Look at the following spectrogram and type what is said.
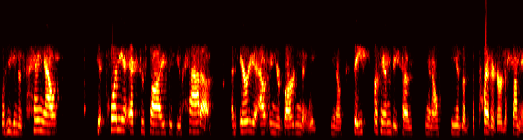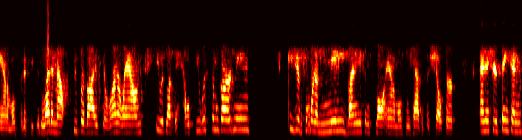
where he can just hang out, get plenty of exercise. If you had a an area out in your garden that was, you know, safe for him because you know, he is a, a, predator to some animals, but if you could let him out supervised to run around, he would love to help you with some gardening. He's just one of many bunnies and small animals we have at the shelter. And if you're thinking,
